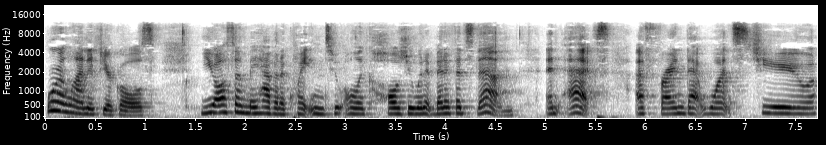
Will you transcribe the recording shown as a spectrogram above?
or aligned with your goals. You also may have an acquaintance who only calls you when it benefits them, an ex, a friend that wants to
